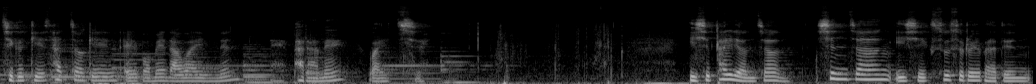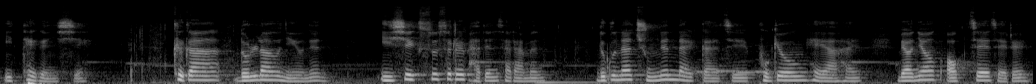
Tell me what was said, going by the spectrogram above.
지극히 사적인 앨범에 나와 있는 네, 바람의 왈츠. 28년 전 신장 이식 수술을 받은 이태근 씨. 그가 놀라운 이유는 이식 수술을 받은 사람은 누구나 죽는 날까지 복용해야 할 면역 억제제를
